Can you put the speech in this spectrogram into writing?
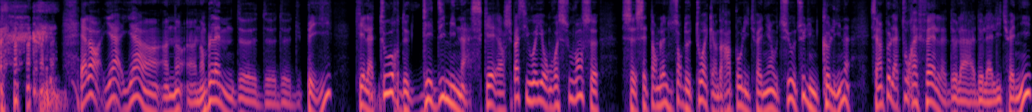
Et alors, il y a, il y a un, un- un emblème de, de- de- du pays qui est la tour de Gediminas. qui alors, je ne sais pas si vous voyez, on voit souvent ce, ce- cet emblème, une sorte de tour avec un drapeau lituanien au-dessus, au-dessus d'une colline. C'est un peu la tour Eiffel de la, Lituanie.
